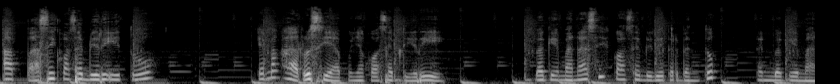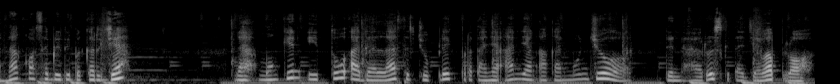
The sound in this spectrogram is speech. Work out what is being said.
Apa sih konsep diri itu? Emang harus ya punya konsep diri? Bagaimana sih konsep diri terbentuk dan bagaimana konsep diri bekerja? Nah, mungkin itu adalah secuplik pertanyaan yang akan muncul dan harus kita jawab loh.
